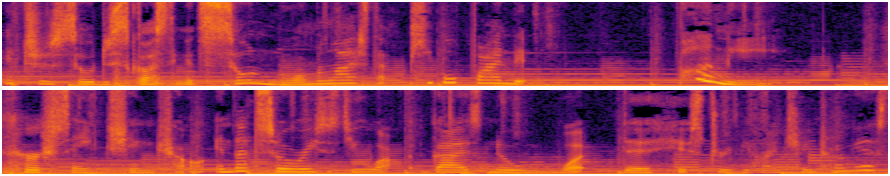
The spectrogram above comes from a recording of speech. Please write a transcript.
It's just so disgusting. It's so normalized that people find it funny. Her saying Ching Chong. And that's so racist. You guys know what the history behind Ching Chong is?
